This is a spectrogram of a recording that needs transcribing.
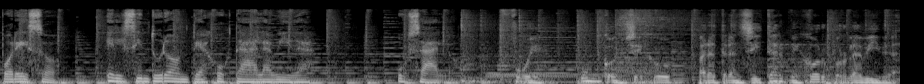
Por eso, el cinturón te ajusta a la vida. Usalo. Fue un consejo para transitar mejor por la vida.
